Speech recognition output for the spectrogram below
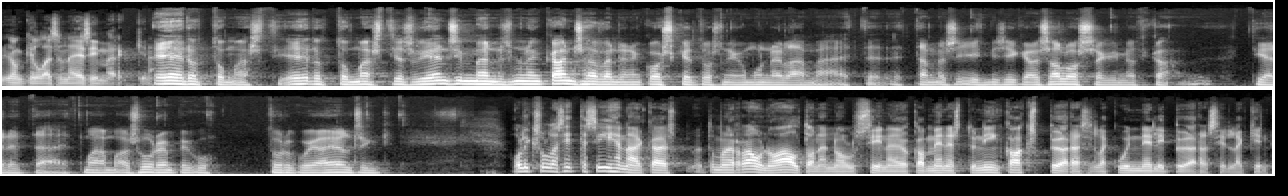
jonkinlaisena esimerkkinä. Ehdottomasti, ehdottomasti. Ja se oli ensimmäinen semmoinen kansainvälinen kosketus niin mun elämää, että, että tämmöisiä ihmisiä käy Salossakin, jotka tiedetään, että maailma on suurempi kuin Turku ja Helsinki. Oliko sulla sitten siihen aikaan, jos Rauno Aaltonen ollut siinä, joka menestyi niin kaksipyöräisillä kuin nelipyöräisilläkin,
